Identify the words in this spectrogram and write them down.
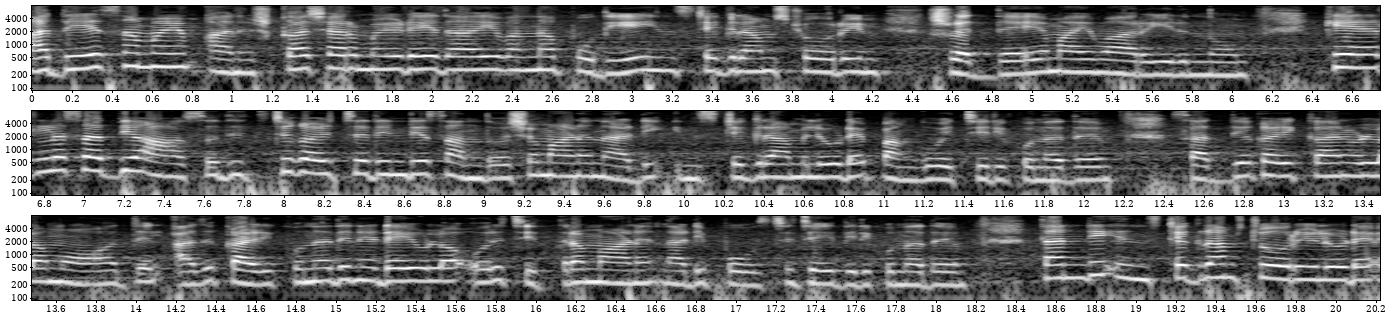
അതേസമയം അനുഷ്ക ശർമ്മയുടേതായി വന്ന പുതിയ ഇൻസ്റ്റഗ്രാം സ്റ്റോറിയും ശ്രദ്ധേയമായി മാറിയിരുന്നു. കേരള സദ്യ ആസ്വദിച്ചു കഴിച്ചതിന്റെ സന്തോഷമാണ് നടി ഇൻസ്റ്റഗ്രാമിലൂടെ പങ്കുവച്ചിരിക്കുന്നത്. സദ്യ കഴിക്കാനുള്ള മോഹത്തിൽ അത് കഴിക്കുന്നതിനിടെയുള്ള ഒരു ചിത്രമാണ് നടി പോസ്റ്റ് ചെയ്തിരിക്കുന്നത്. തന്റെ ഇൻസ്റ്റഗ്രാം സ്റ്റോറിയിലൂടെ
